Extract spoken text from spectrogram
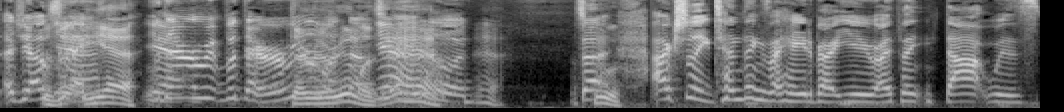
a joke. Is it- yeah, yeah. But they're but they're a They're real the real though. Yeah. Yeah. Yeah. Yeah. That's That- cool. actually 10 things i hate about you i think that was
